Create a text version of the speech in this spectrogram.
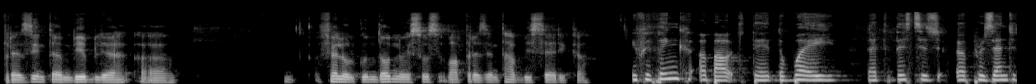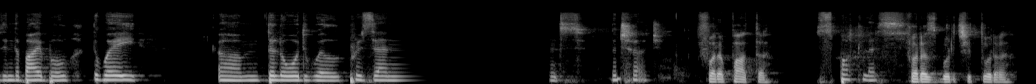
prezintă în Biblie uh, felul cum Domnul Isus va prezenta biserica, If we think about the, the way that this is uh, presented in the Bible, the way um, the Lord will present the church, fără pată, spotless, fără zbârcitură,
